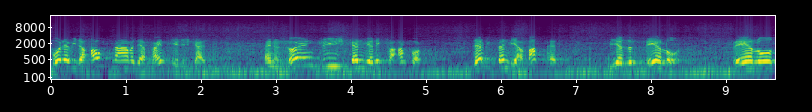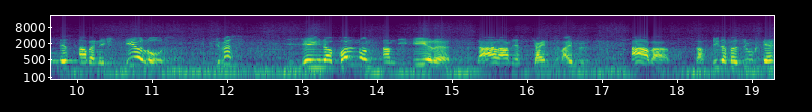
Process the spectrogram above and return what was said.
vor der Wiederaufnahme der Feindseligkeit. Einen neuen Krieg können wir nicht verantworten, selbst wenn wir Waffen hätten. Wir sind wehrlos. Wehrlos ist aber nicht ehrlos. Gewiss, die Gegner wollen uns an die Ehre, Daran ist kein Zweifel. Aber dass dieser Versuch der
